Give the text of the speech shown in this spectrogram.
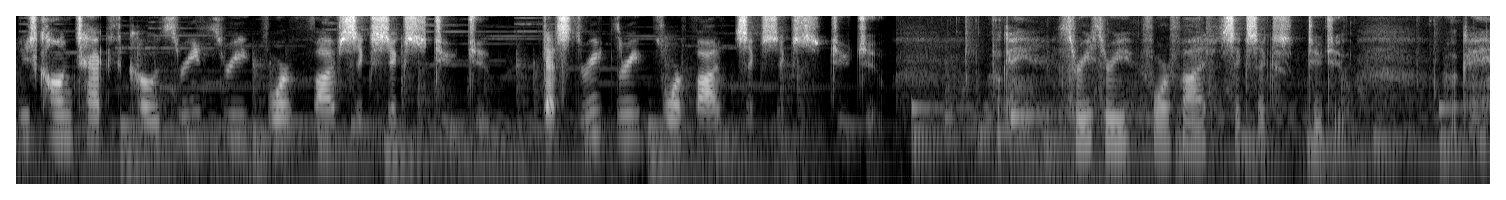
please contact code 33456622. That's 33456622. Okay, 33456622. Okay.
